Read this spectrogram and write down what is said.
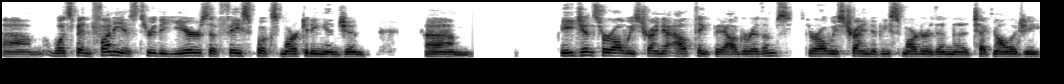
Um, what's been funny is through the years of Facebook's marketing engine, um, agents are always trying to outthink the algorithms. They're always trying to be smarter than the technology.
